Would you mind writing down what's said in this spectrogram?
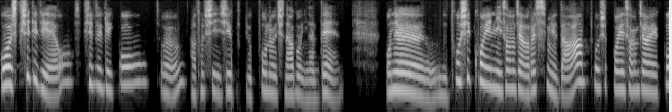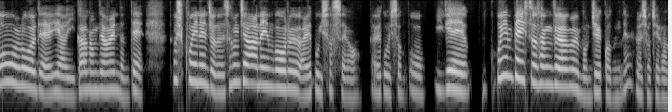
9월 17일이에요. 17일이고, 지금 5시 26분을 지나고 있는데, 오늘 토시코인이 상장을 했습니다. 토시코인 상장했고, 홀로월드 AI가 상장을 했는데, 토시코인은 저는 상장하는 거를 알고 있었어요. 알고 있었고, 이게 코인베이스 상장을 먼저 했거든요. 그래서 제가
